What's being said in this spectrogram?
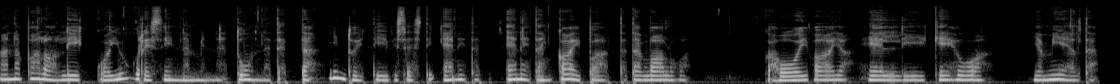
Anna valon liikkua juuri sinne, minne tunnet, että intuitiivisesti eniten, eniten kaipaa tätä valoa joka hoivaa ja hellii kehoa ja mieltä.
